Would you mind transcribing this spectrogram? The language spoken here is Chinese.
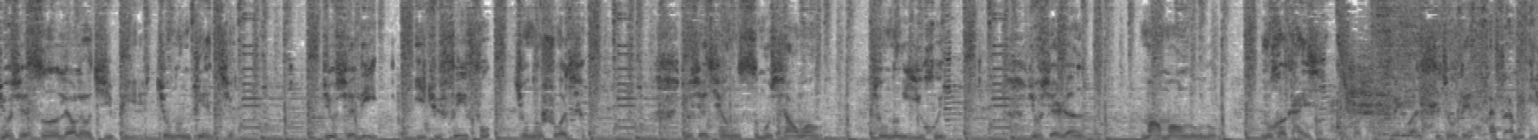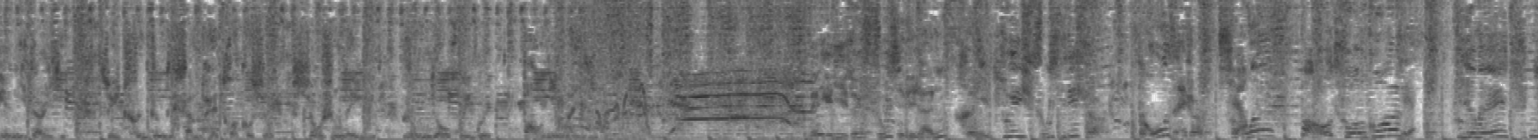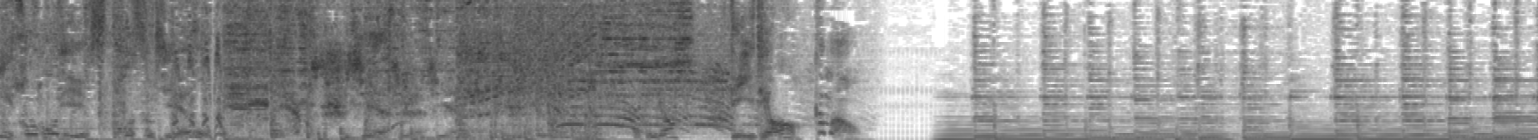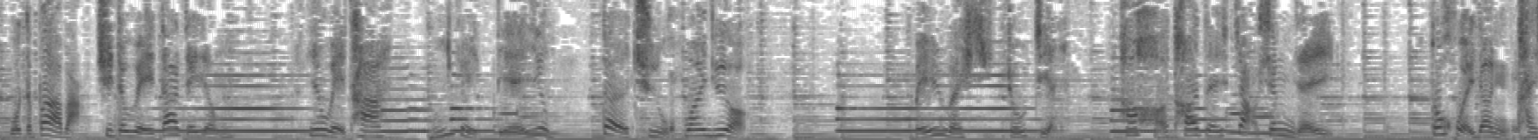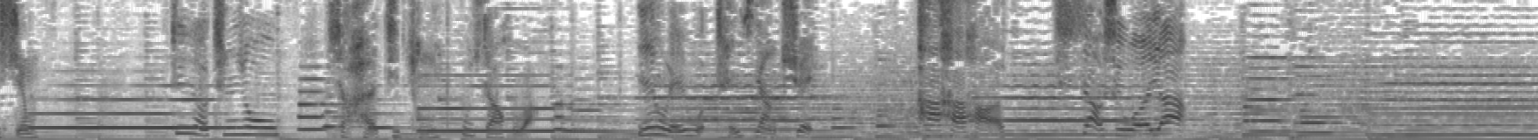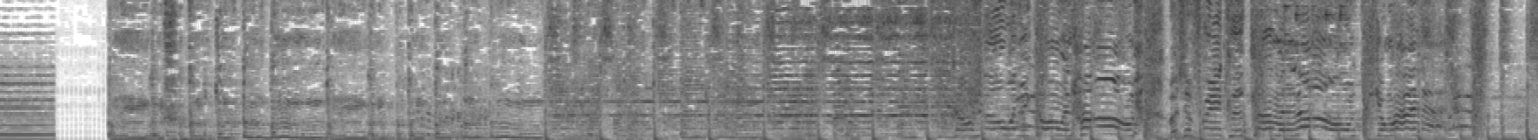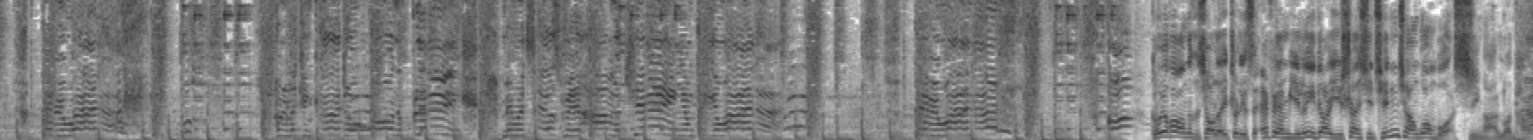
有些事寥寥几笔就能点睛，有些理一句肺腑就能说清，有些情四目相望就能意会，有些人忙忙碌碌如何开心？每晚十九点，FM 一零一点一，最纯正的陕派脱口秀，笑声雷雨，荣耀回归，包你满意。那个你最熟悉的人和你最熟悉的事儿都在这儿，千万别错过了，因为你错过的不是节目，世界。低调，低调，Come on。我的爸爸是个伟大的人，因为他能给别人带去欢乐。每晚十九点，他和他的笑声人，都会让你开心。记得听哟，小孩子从不撒谎，因为我才想睡。哈哈哈，笑死我呀！Don't 小雷，这里是 FM 一零一点一陕西秦腔广播西安论坛。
